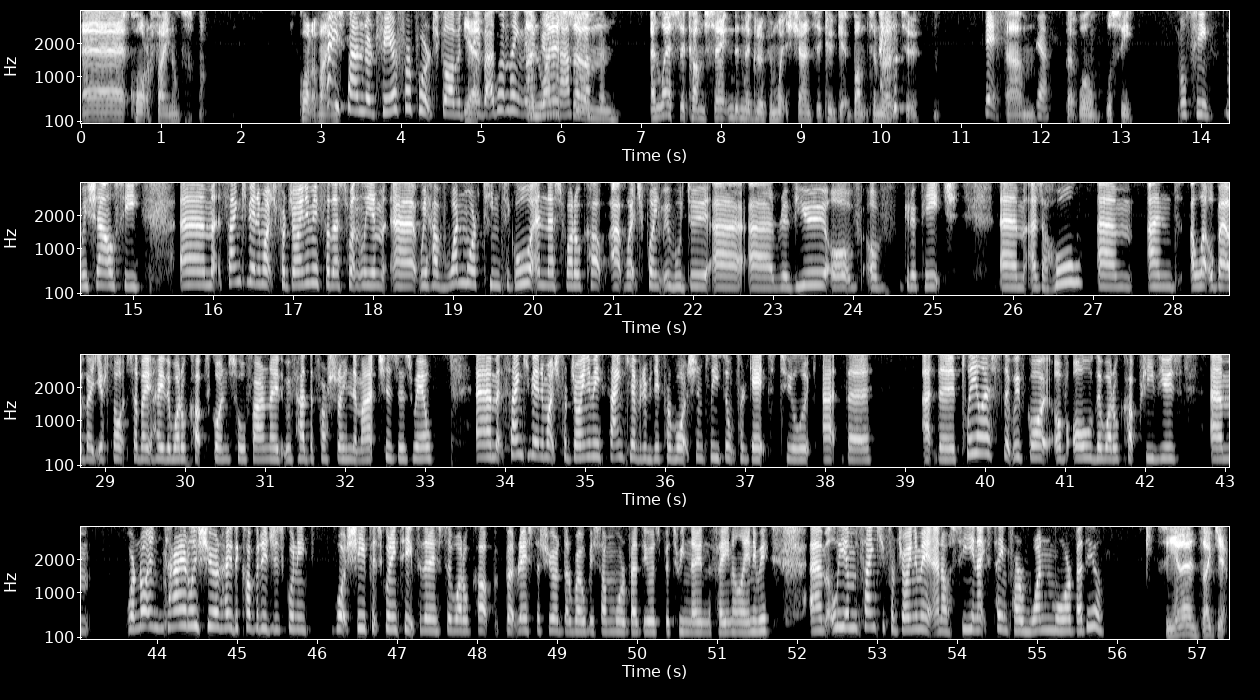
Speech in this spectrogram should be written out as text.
Uh, quarterfinals. Quarterfinals. Pretty standard fare for Portugal, I would say, but I don't think they would be Unless unhappy with it. Unless they come second in the group, in which chance they could get bumped in round two. Yes, Um, Yeah. But we'll we'll see. We'll see. We shall see. Um, thank you very much for joining me for this one, Liam. Uh, we have one more team to go in this World Cup, at which point we will do a, a review of, of Group H um, as a whole um, and a little bit about your thoughts about how the World Cup's gone so far now that we've had the first round of matches as well. Um, thank you very much for joining me. Thank you, everybody, for watching. Please don't forget to look at the at the playlist that we've got of all the World Cup previews. Um, we're not entirely sure how the coverage is going to what shape it's going to take for the rest of the World Cup, but rest assured there will be some more videos between now and the final anyway. Um, Liam, thank you for joining me, and I'll see you next time for one more video. See you then. Thank you.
